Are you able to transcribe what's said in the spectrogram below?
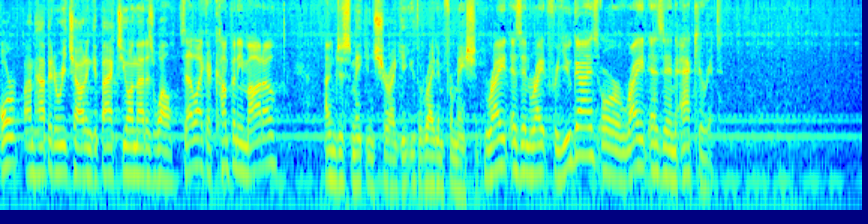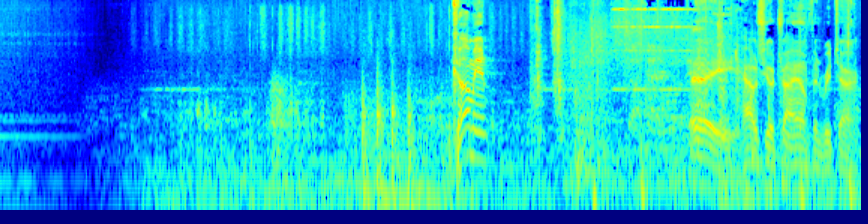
or I'm happy to reach out and get back to you on that as well. Is that like a company motto? I'm just making sure I get you the right information. Right as in right for you guys, or right as in accurate? Come in. Hey, how's your triumphant return?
